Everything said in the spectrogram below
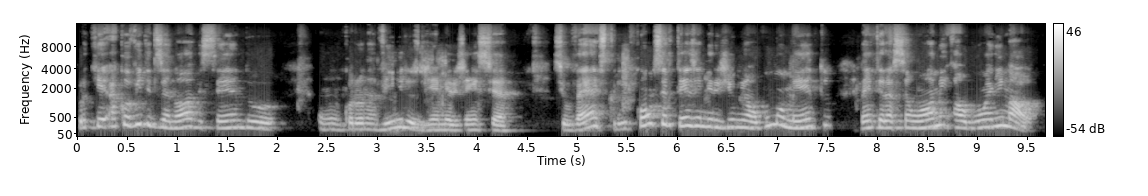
Porque a Covid-19, sendo um coronavírus de emergência silvestre, com certeza emergiu em algum momento da interação homem algum animal.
